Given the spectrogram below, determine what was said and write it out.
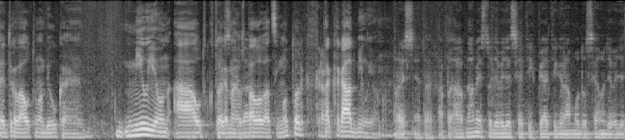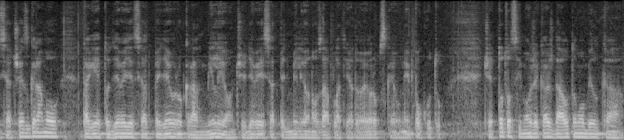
Petrova automobilka milión aut, ktoré Presne, majú tak. spalovací motor, krát. tak krát milión. Presne tak. A, a namiesto 95 gramov dosiahnu 96 gramov, tak je to 95 eur krát milión, čiže 95 miliónov zaplatia do Európskej únie pokutu. Čiže toto si môže každá automobilka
